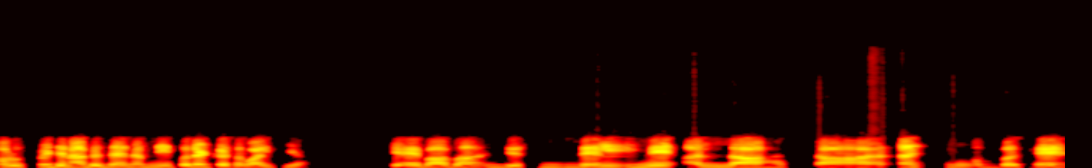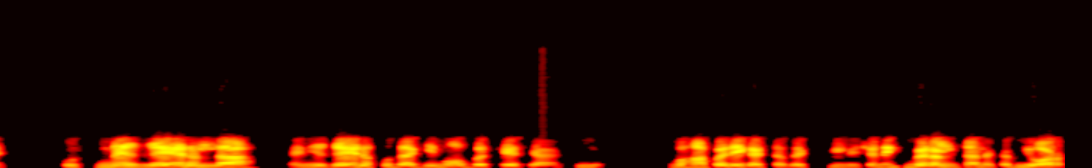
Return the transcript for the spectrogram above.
और उस पर जनाब जैनब ने पलट का सवाल किया कि बाबा, जिस दिल में अल्लाह की मोहब्बत है, उसमें गैर अल्लाह, यानी गैर खुदा की मोहब्बत कैसे आती है? वहाँ पर एक अच्छा सा एक्सप्लेनेशन है कि बहरहाल इंशाल्लाह कभी और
